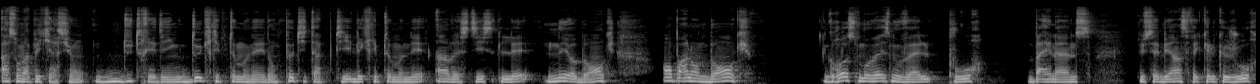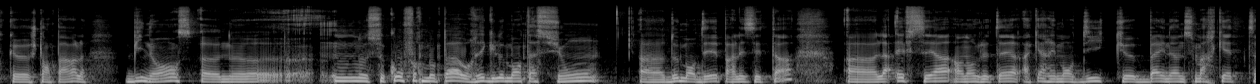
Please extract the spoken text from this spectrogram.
à son application du trading de crypto-monnaies. Donc petit à petit, les crypto-monnaies investissent les néobanques. En parlant de banque, grosse mauvaise nouvelle pour Binance. Tu sais bien, ça fait quelques jours que je t'en parle. Binance euh, ne, se conforme pas aux réglementations demandée par les États. la FCA en Angleterre a carrément dit que Binance Market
